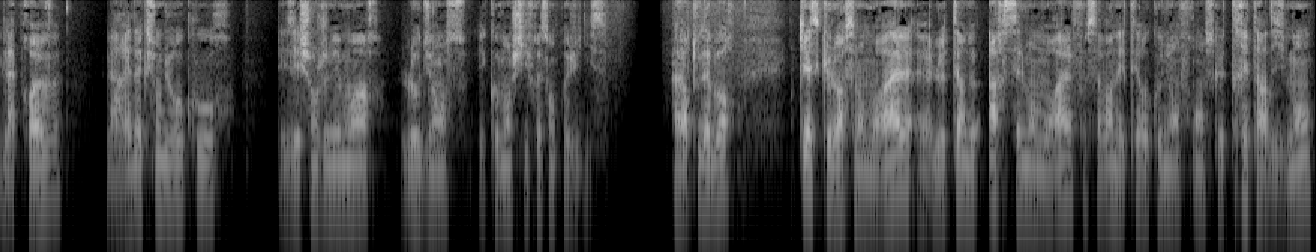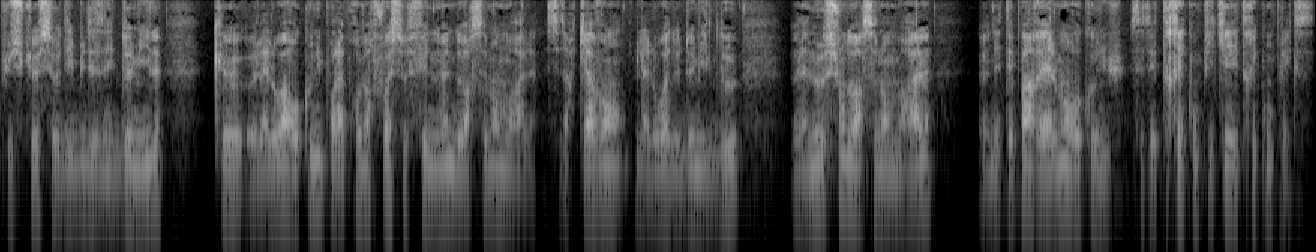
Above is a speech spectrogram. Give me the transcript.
la preuve, la rédaction du recours, les échanges de mémoire, l'audience et comment chiffrer son préjudice. Alors tout d'abord, qu'est-ce que le harcèlement moral? Euh, Le terme de harcèlement moral, il faut savoir, n'a reconnu en France que très tardivement, puisque c'est au début des années 2000 que euh, la loi a reconnu pour la première fois ce phénomène de harcèlement moral. C'est-à-dire qu'avant la loi de 2002, euh, la notion de harcèlement moral n'était pas réellement reconnue. C'était très compliqué et très complexe.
